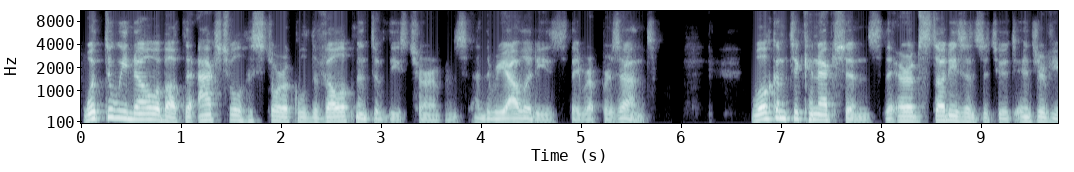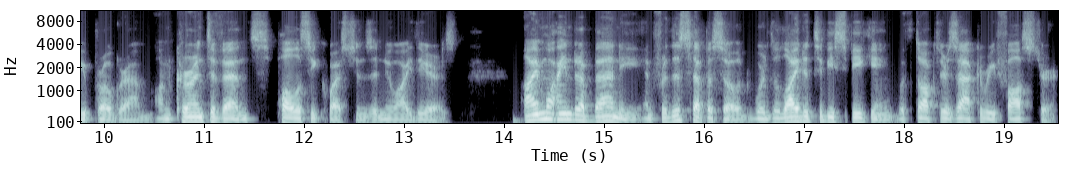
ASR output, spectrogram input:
What do we know about the actual historical development of these terms and the realities they represent? Welcome to Connections, the Arab Studies Institute interview program on current events, policy questions, and new ideas. I'm Mouin Rabbani, and for this episode, we're delighted to be speaking with Dr. Zachary Foster.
